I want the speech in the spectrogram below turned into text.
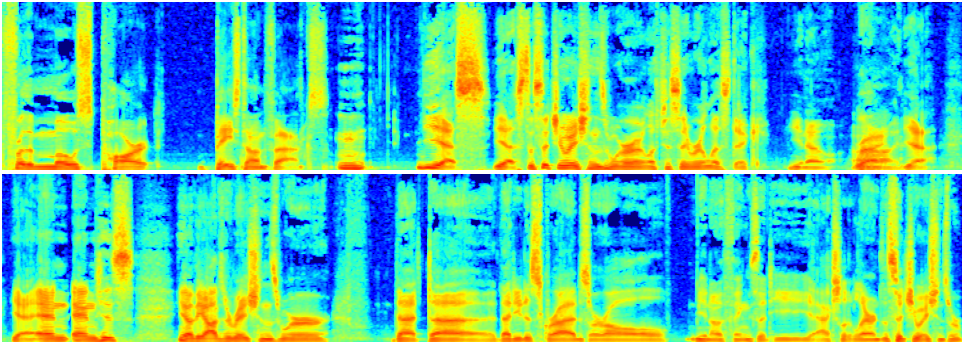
for the most part, based on facts. Mm, yes. Yes. The situations were, let's just say, realistic. You know. Right. Uh, yeah. Yeah. And and his, you know, the observations were that uh, that he describes are all you know things that he actually learned. The situations were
